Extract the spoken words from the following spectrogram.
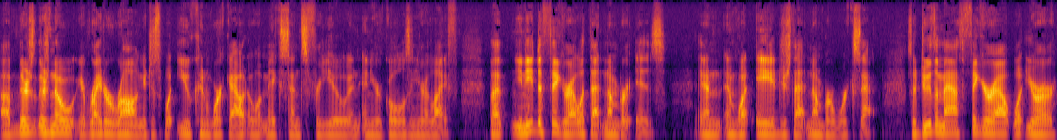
Um, there's there's no right or wrong. It's just what you can work out and what makes sense for you and, and your goals in your life. But you need to figure out what that number is and and what age that number works at. So do the math, figure out what your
